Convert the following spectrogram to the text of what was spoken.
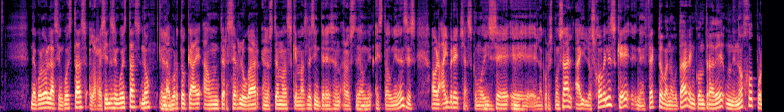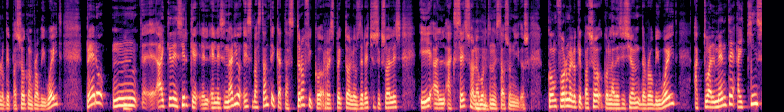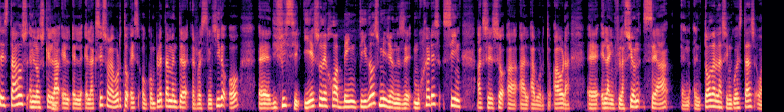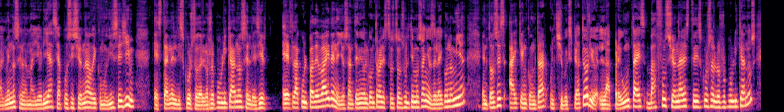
De acuerdo a las encuestas, a las recientes encuestas, no. El aborto cae a un tercer lugar en los temas que más les interesan a los estadounidenses. Ahora, hay brechas, como dice eh, la corresponsal. Hay los jóvenes que, en efecto, van a votar en contra de un enojo por lo que pasó con Robbie Wade. Pero mm, eh, hay que decir que el, escenario es bastante catastrófico respecto a los derechos sexuales y al acceso al aborto en Estados Unidos. Conforme lo que pasó con la decisión de Robbie Wade, actualmente hay 15 estados en los que el, acceso al aborto es o completamente restringido o eh, difícil. Y eso dejó a 22 millones de mujeres sin acceso al aborto. Ahora, eh, la inflación se ha en, en, todas las encuestas, o al menos en la mayoría, se ha posicionado y como dice Jim, está en el discurso de los republicanos el decir es la culpa de Biden, ellos han tenido el control estos dos últimos años de la economía, entonces hay que encontrar un chivo expiatorio. La pregunta es, ¿va a funcionar este discurso de los republicanos?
